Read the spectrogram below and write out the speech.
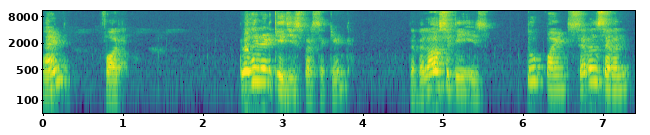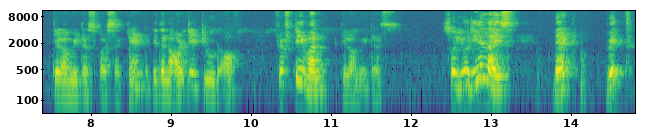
and for 1200 kgs per second the velocity is 2.77 kilometers per second with an altitude of 51 kilometers. So you realize that with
